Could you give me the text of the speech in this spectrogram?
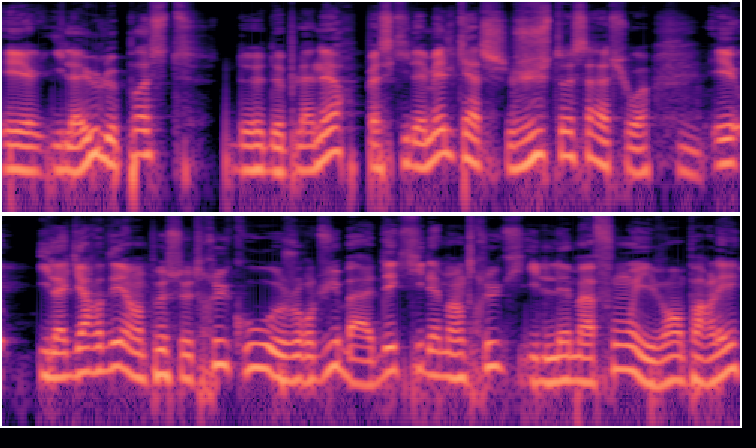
Et il a eu le poste de, de planeur parce qu'il aimait le catch. Juste ça, tu vois. Et il a gardé un peu ce truc où aujourd'hui, bah, dès qu'il aime un truc, il l'aime à fond et il va en parler.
